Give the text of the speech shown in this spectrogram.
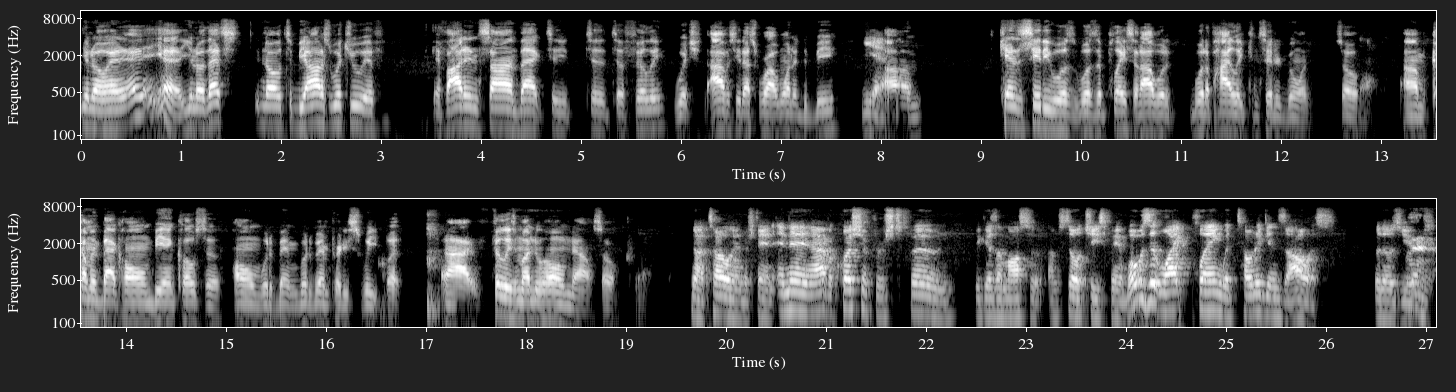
you know, and, and yeah, you know that's you know to be honest with you, if if I didn't sign back to, to, to Philly, which obviously that's where I wanted to be, Yeah. um, Kansas City was, was a place that I would would have highly considered going. So um, coming back home, being close to home would have been would have been pretty sweet. But uh, Philly's my new home now. So No, I totally understand. And then I have a question for Spoon because I'm also I'm still a Chiefs fan. What was it like playing with Tony Gonzalez for those years? Man,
